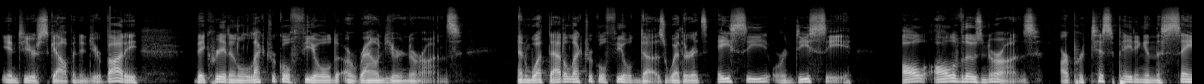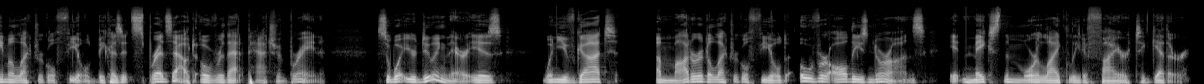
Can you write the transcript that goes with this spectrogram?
into your scalp and into your body, they create an electrical field around your neurons. And what that electrical field does, whether it's AC or DC, all, all of those neurons are participating in the same electrical field because it spreads out over that patch of brain. So, what you're doing there is when you've got a moderate electrical field over all these neurons, it makes them more likely to fire together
